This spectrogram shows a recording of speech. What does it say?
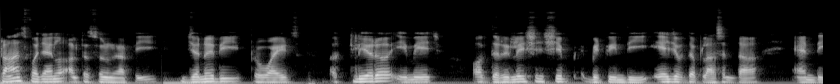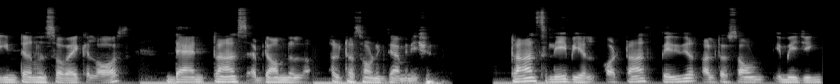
Transvaginal ultrasonography generally provides a clearer image of the relationship between the edge of the placenta and the internal cervical os than transabdominal ultrasound examination. Translabial or transperineal ultrasound imaging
